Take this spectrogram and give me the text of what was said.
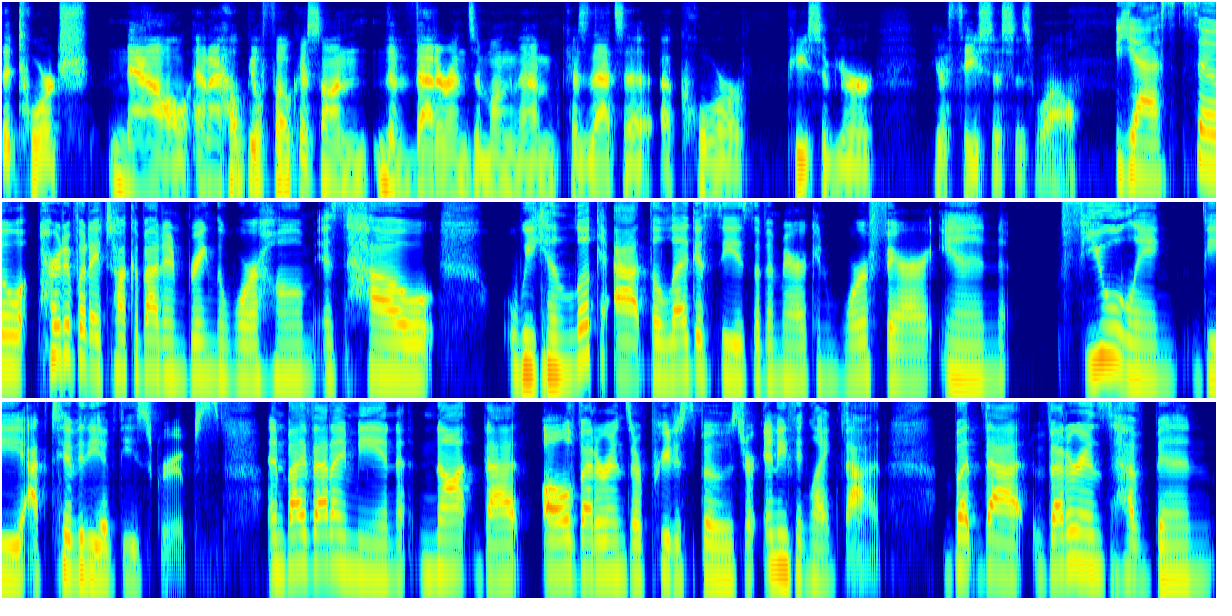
the torch now. And I hope you'll focus on the veterans among them because that's a, a core piece of your your thesis as well. Yes. So part of what I talk about in Bring the War Home is how we can look at the legacies of American warfare in fueling the activity of these groups. And by that, I mean not that all veterans are predisposed or anything like that, but that veterans have been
